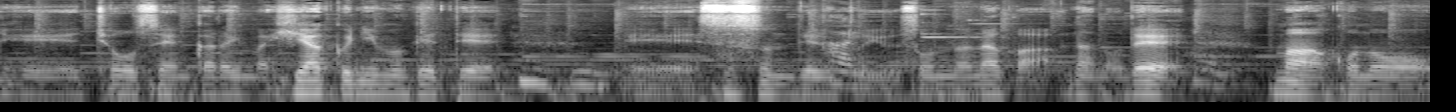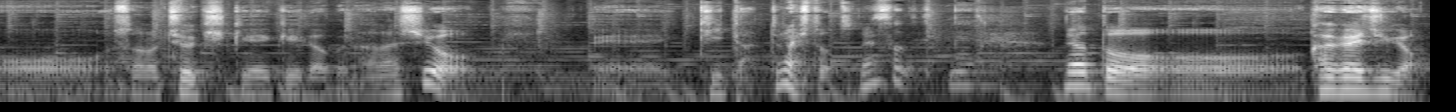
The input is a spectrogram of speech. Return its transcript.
えー挑戦から今飛躍に向けて、うんうんえー進んでるという、はそんな中なので、まあこのその中期経営計画の話を、えー聞いたっていうのは一つね。そうですね。であと海外事業、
